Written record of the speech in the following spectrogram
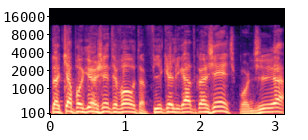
Daqui a pouquinho a gente volta. Fica ligado com a gente. Bom dia.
